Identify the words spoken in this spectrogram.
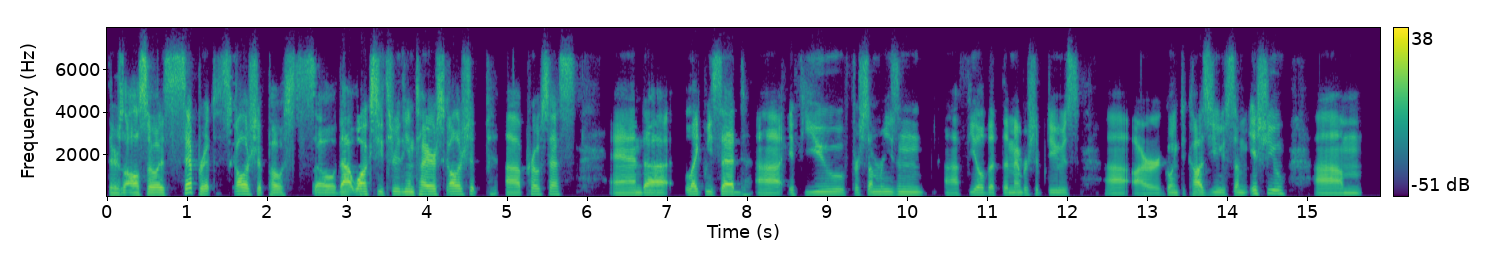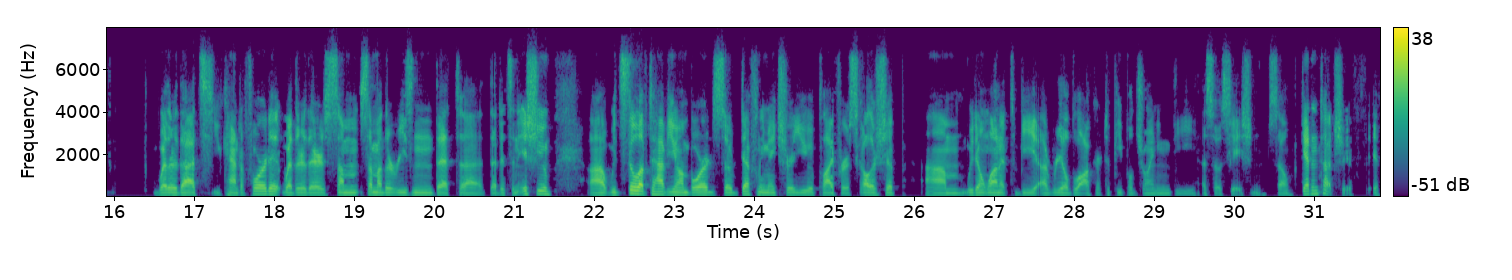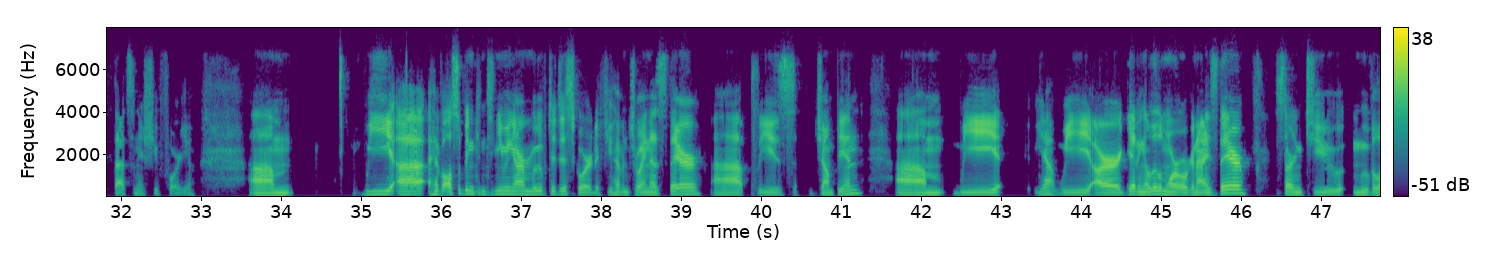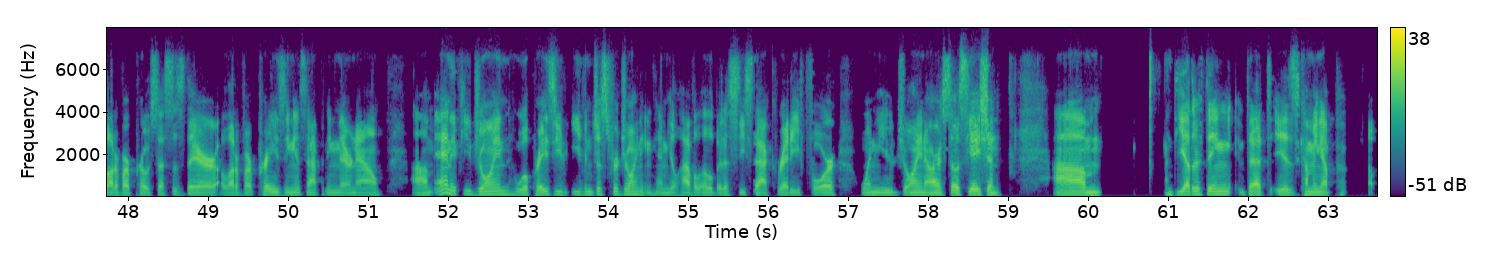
There's also a separate scholarship post. So that walks you through the entire scholarship uh, process. And uh, like we said, uh, if you, for some reason, uh, feel that the membership dues uh, are going to cause you some issue, um, whether that's you can't afford it, whether there's some some other reason that uh, that it's an issue, uh, we'd still love to have you on board. So definitely make sure you apply for a scholarship. Um, we don't want it to be a real blocker to people joining the association. So get in touch if if that's an issue for you. Um, we uh, have also been continuing our move to Discord. If you haven't joined us there, uh, please jump in. Um, we yeah, we are getting a little more organized there, starting to move a lot of our processes there. A lot of our praising is happening there now. Um, and if you join, we'll praise you even just for joining, and you'll have a little bit of CStack ready for when you join our association. Um, the other thing that is coming up,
